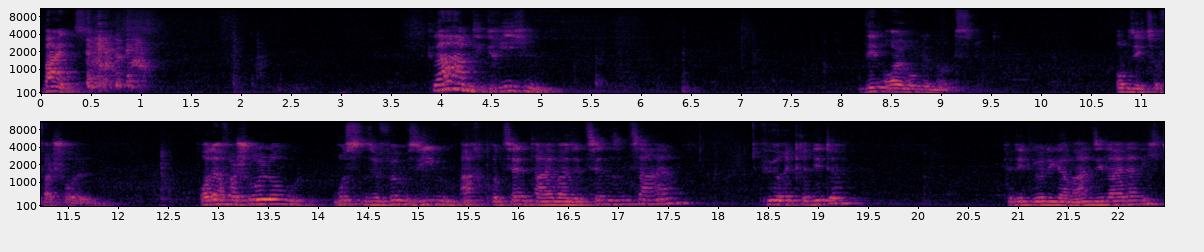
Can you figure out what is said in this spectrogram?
Beides. Klar haben die Griechen den Euro genutzt, um sich zu verschulden. Vor der Verschuldung mussten sie 5, 7, 8 Prozent teilweise Zinsen zahlen für ihre Kredite. Kreditwürdiger waren sie leider nicht.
